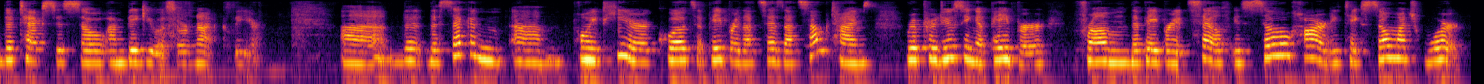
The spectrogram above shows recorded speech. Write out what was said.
the text is so ambiguous or not clear. Uh, the, the second um, point here quotes a paper that says that sometimes reproducing a paper from the paper itself is so hard, it takes so much work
